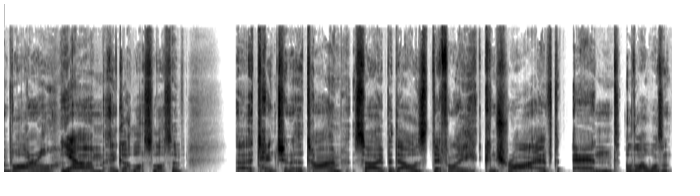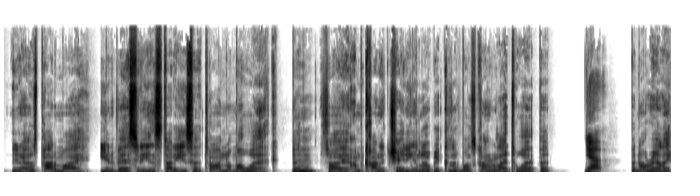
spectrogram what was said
viral Yeah. um, and got lots, lots of uh, attention at the time. So, but that was definitely contrived. And although I wasn't, you know, it was part of my university and studies at the time, not my work. But so I, I'm kind of cheating a little bit because it was kind of related to work. But Yeah. But not really.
